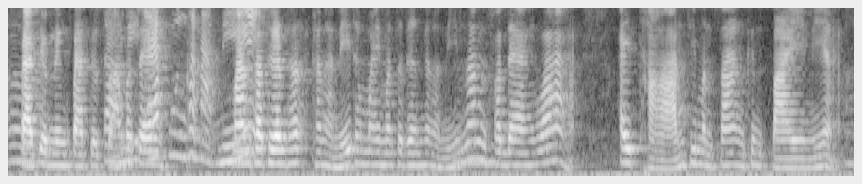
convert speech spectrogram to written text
8.1แต่8.3เปอรีร์เซ็นแอต์คมึงขนาดนี้มันสะเทือนขนาดนี้ทำไมมันสะเทือนขนาดนี้อืมนั่นแสดงว่าไอ้ฐานที่มันสร้างขึ้นไปเนี่ยอ่า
